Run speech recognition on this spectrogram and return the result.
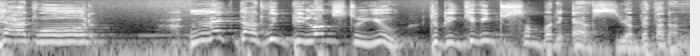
that would make that which belongs to you to be given to somebody else you are better than.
